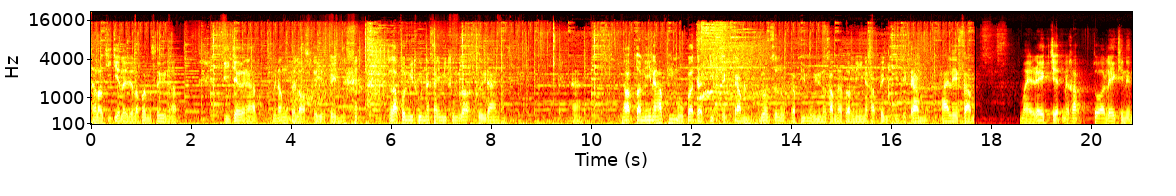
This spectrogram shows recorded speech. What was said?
ถ้าเราขี้เกียจเลยเดี๋ยวเราค่อยมาซื้อนะครับ ฟีเจอร์นะครับ ไม่ต้องไปรอสกรีนสกรีนรับคนมีทุนนะใครมีทุนก็ซื้อได้นะครับอ่าครับตอนนี้นะครับพี่หมูก็จัดกิจกรรมร่วมสนุกกับพี่หมูอยู่นะครับณตอนนี้นะครับ เป็นกิจกรรมทายเลขสามหมายเลขเจ็ดนะครับ ตัวเลขที่หนึ่ง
